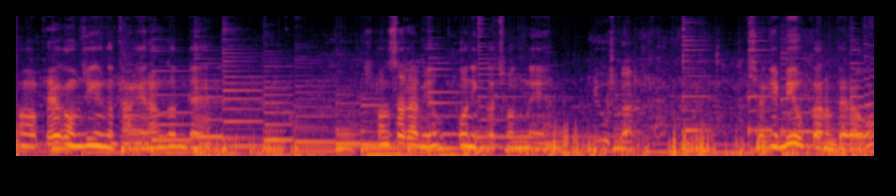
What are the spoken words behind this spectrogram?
어, 배가 움직이는 건 당연한 건데 한 사람이 보니까 좋네요. 미국 가는 거. 저기 미국 가는 배라고?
